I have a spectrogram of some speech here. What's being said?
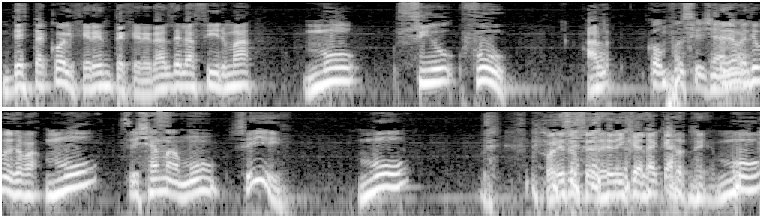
destacó el gerente general de la firma, Mu Xiu Fu. ¿Cómo se llama? el tipo se llama Mu. Se llama Mu. Sí, Mu. Por eso se dedica a la carne. Mu.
